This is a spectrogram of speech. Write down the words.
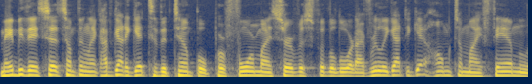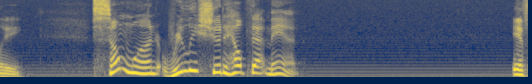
Maybe they said something like, I've got to get to the temple, perform my service for the Lord. I've really got to get home to my family. Someone really should help that man. If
